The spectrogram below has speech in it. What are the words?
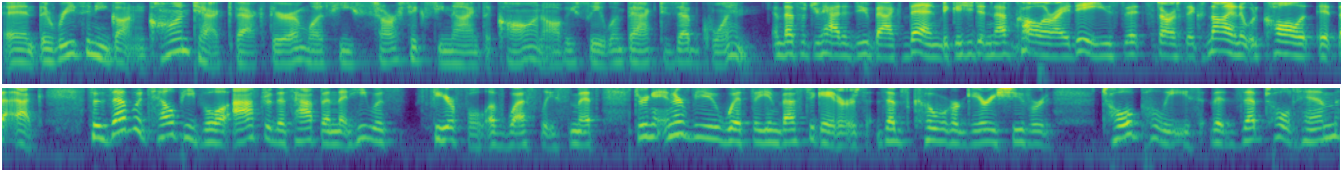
And the reason he got in contact back through him was he star 69 the call, and obviously it went back to Zebb Quinn. And that's what you had to do back then because you didn't have caller ID. You hit star 69 and it would call it, it back. So Zebb would tell people after this happened happened that he was fearful of Wesley Smith. During an interview with the investigators, Zebb's coworker Gary Shuvord told police that Zebb told him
